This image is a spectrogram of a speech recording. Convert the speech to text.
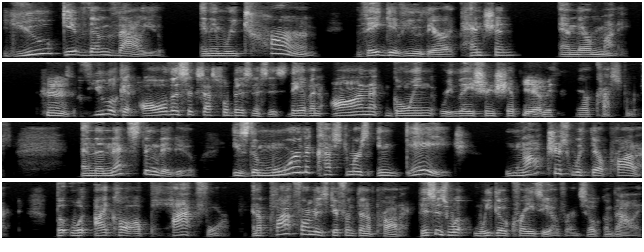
you give them value and in return, they give you their attention and their money. Hmm. So if you look at all the successful businesses, they have an ongoing relationship yep. with their customers. And the next thing they do is the more the customers engage, not just with their product, but what I call a platform. And a platform is different than a product. This is what we go crazy over in Silicon Valley.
